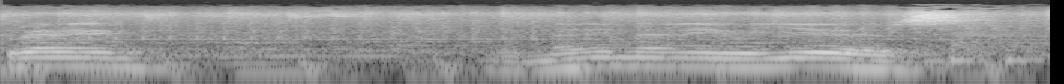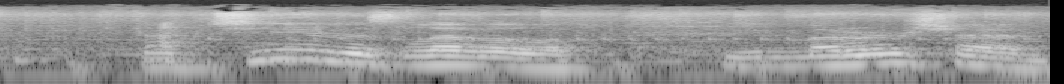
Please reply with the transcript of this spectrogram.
trained for many, many years to achieve this level of immersion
